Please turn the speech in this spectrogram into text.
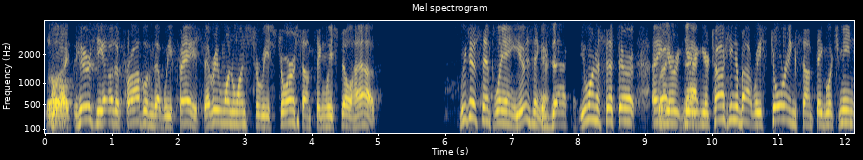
Well, here's the other problem that we face. Everyone wants to restore something we still have. We just simply ain't using it. Exactly. You want to sit there, uh, Right, you're, you're, you're talking about restoring something, which means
